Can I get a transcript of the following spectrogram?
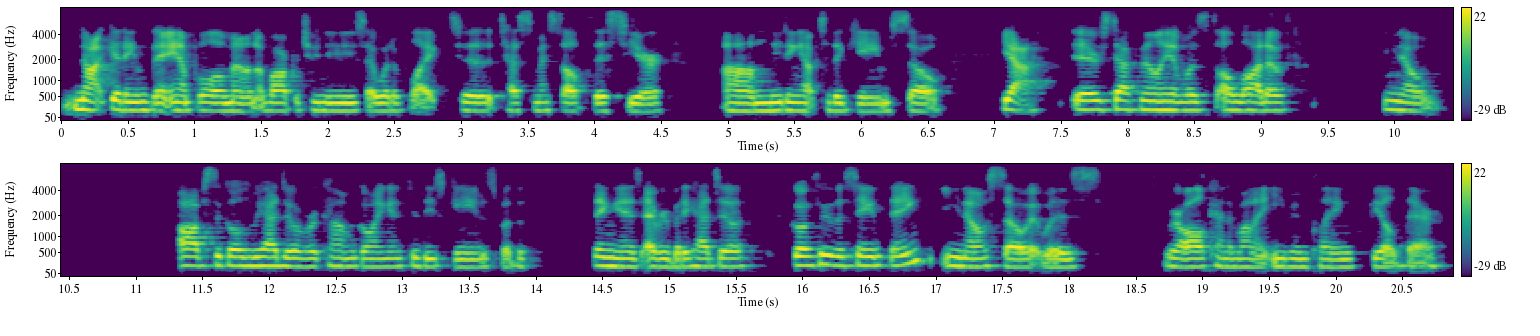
not getting the ample amount of opportunities I would have liked to test myself this year um, leading up to the game. So yeah, there's definitely it was a lot of you know obstacles we had to overcome going into these games, but the thing is everybody had to go through the same thing, you know, so it was we're all kind of on an even playing field there.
